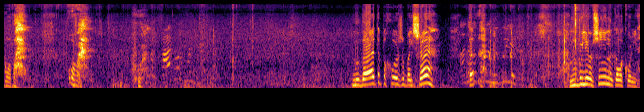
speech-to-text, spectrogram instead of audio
Опа. Опа. Фу. Ну да, это похоже большая. А Да. на мы были? Мы были вообще не на колокольне.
